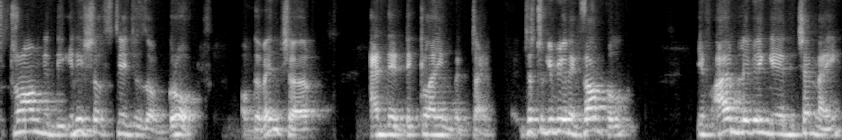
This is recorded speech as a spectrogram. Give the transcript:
strong in the initial stages of growth of the venture and they decline with time. Just to give you an example, if I'm living in Chennai,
